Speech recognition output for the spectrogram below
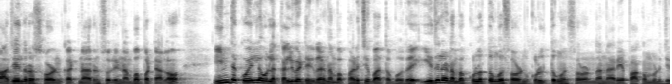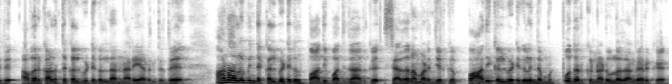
ராஜேந்திர சோழன் கட்டினாருன்னு சொல்லி நம்பப்பட்டாலும் இந்த கோயிலில் உள்ள கல்வெட்டுகளை நம்ம படித்து பார்த்தபோது இதில் நம்ம குலத்துங்க சோழன் குலத்துங்க சோழன் தான் நிறைய பார்க்க முடிஞ்சுது. அவர் காலத்து கல்வெட்டுகள் தான் நிறைய இருந்தது. ஆனாலும் இந்த கல்வெட்டுகள் பாதி பாதி தான் இருக்குது சதனம் அடைஞ்சிருக்கு. பாதி கல்வெட்டுகள் இந்த முட்போதற்கு நடுவில் தாங்க இருக்குது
